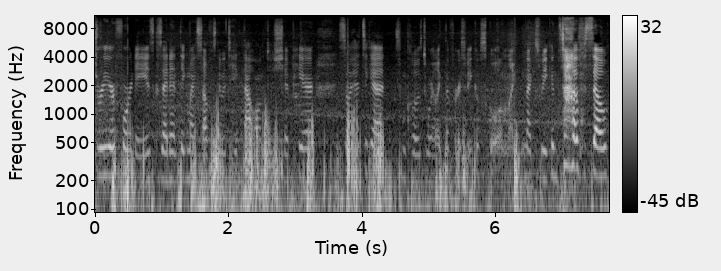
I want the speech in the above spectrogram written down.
three or four days because I didn't think my stuff was gonna take that long to ship here. To get some clothes to wear like the first week of school and like next week and stuff. So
